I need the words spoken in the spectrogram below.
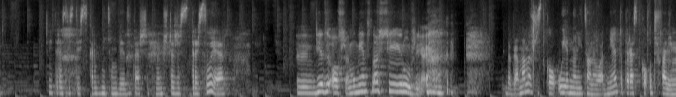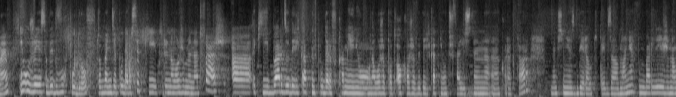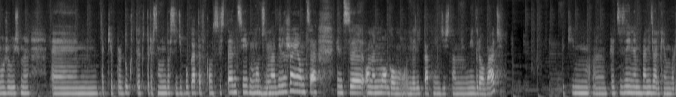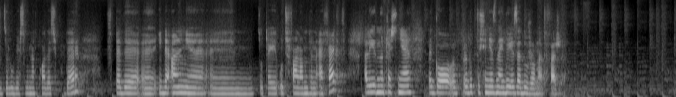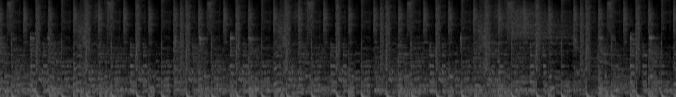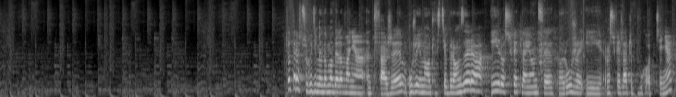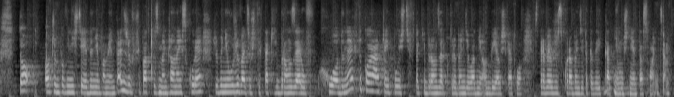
Czyli teraz jesteś skarbnicą wiedzy, też się powiem szczerze, stresuję. Wiedzy owszem, umiejętności różnie. Dobra, mamy wszystko ujednolicone ładnie, to teraz tylko utrwalimy i użyję sobie dwóch pudrów. To będzie puder sypki, który nałożymy na twarz, a taki bardzo delikatny puder w kamieniu nałożę pod oko, żeby delikatnie utrwalić ten e, korektor. Nam się nie zbierał tutaj w załamaniach, tym bardziej, że nałożyłyśmy takie produkty, które są dosyć bogate w konsystencji, mocno mhm. nawilżające, więc e, one mogą delikatnie gdzieś tam migrować takim e, precyzyjnym pędzelkiem bardzo lubię sobie nakładać puder. Wtedy e, idealnie tutaj utrwalam ten efekt, ale jednocześnie tego produktu się nie znajduje za dużo na twarzy. To teraz przechodzimy do modelowania twarzy. Użyjemy oczywiście bronzera i rozświetlających róży i rozświetlaczy w dwóch odcieniach. To, o czym powinniście jedynie pamiętać, że w przypadku zmęczonej skóry, żeby nie używać już tych takich bronzerów chłodnych, tylko raczej pójść w taki bronzer, który będzie ładnie odbijał światło, sprawiał, że skóra będzie taka delikatnie muśnięta słońcem.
